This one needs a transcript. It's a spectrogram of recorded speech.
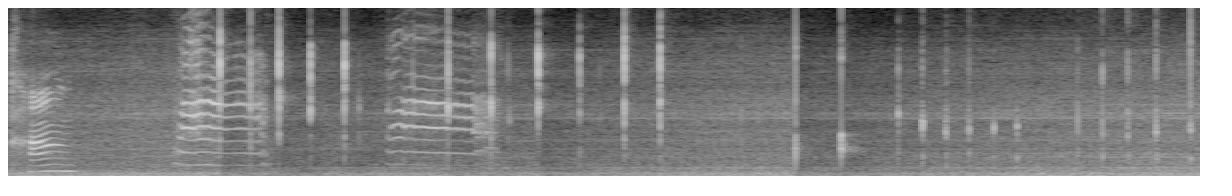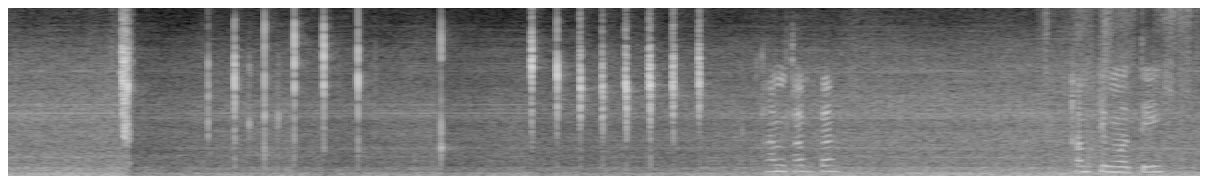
come come come Timothy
